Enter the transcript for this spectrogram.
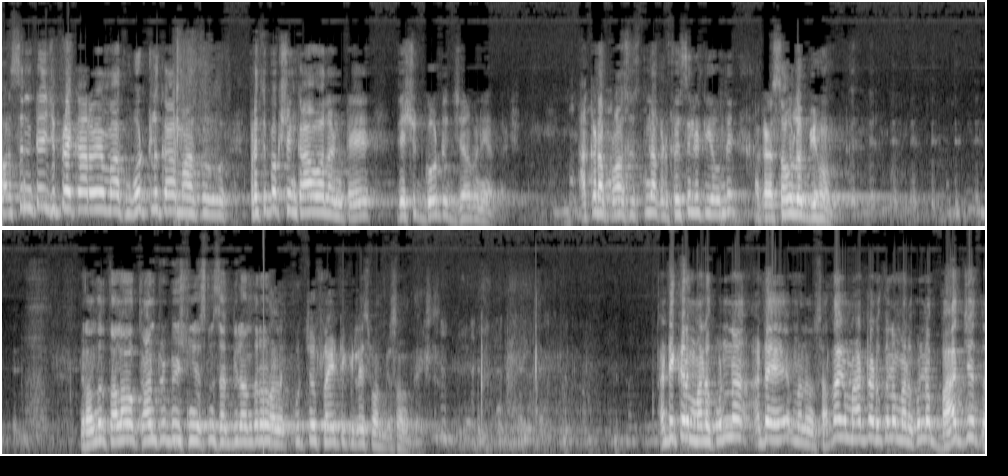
పర్సంటేజ్ ప్రకారమే మాకు ఓట్లు కా మాకు ప్రతిపక్షం కావాలంటే they should go to Germany అధ్యక్ష. అక్కడ ప్రాసెస్ ఉంది అక్కడ ఫెసిలిటీ ఉంది అక్కడ సౌలభ్యం ఉంది. మీరందరూ తలా ఒక కాంట్రిబ్యూషన్ చేసిన సభ్యులందరూ వాళ్ళకి కూర్చొని ఫ్లైట్ టికెట్ వేసి పంపిస్తాం అధ్యక్ష అంటే ఇక్కడ మనకున్న అంటే మనం సరదాగా మాట్లాడుకున్న మనకున్న బాధ్యత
